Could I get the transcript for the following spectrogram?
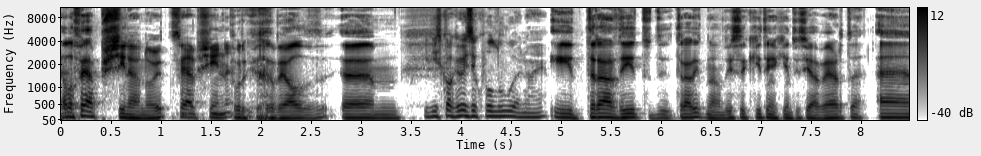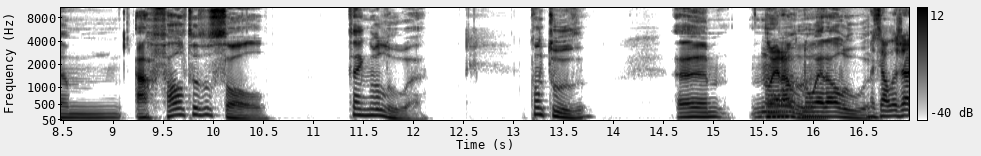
Ela foi à piscina à noite, foi à piscina. porque rebelde, um, E disse qualquer coisa com a lua, não é? e terá dito, terá dito, não, disse aqui, tem aqui a notícia aberta: um, à falta do sol, tenho a lua. Contudo, um, não, era a lua. não era a lua. Mas ela já,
